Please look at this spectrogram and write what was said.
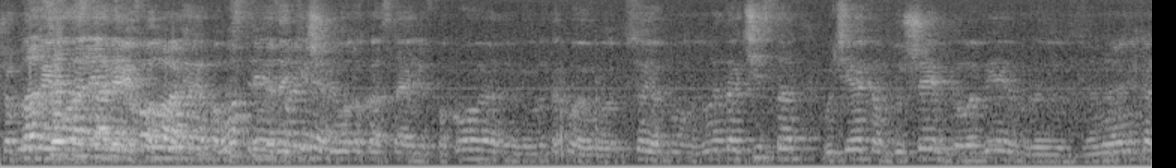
Чтобы на только его оставили в покое, Вот побыстрее тебе зайти, чтобы его только оставили в покое. Вот такое вот. Все, я. Ну это чисто у человека в душе, в голове. в- Ну, наверняка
